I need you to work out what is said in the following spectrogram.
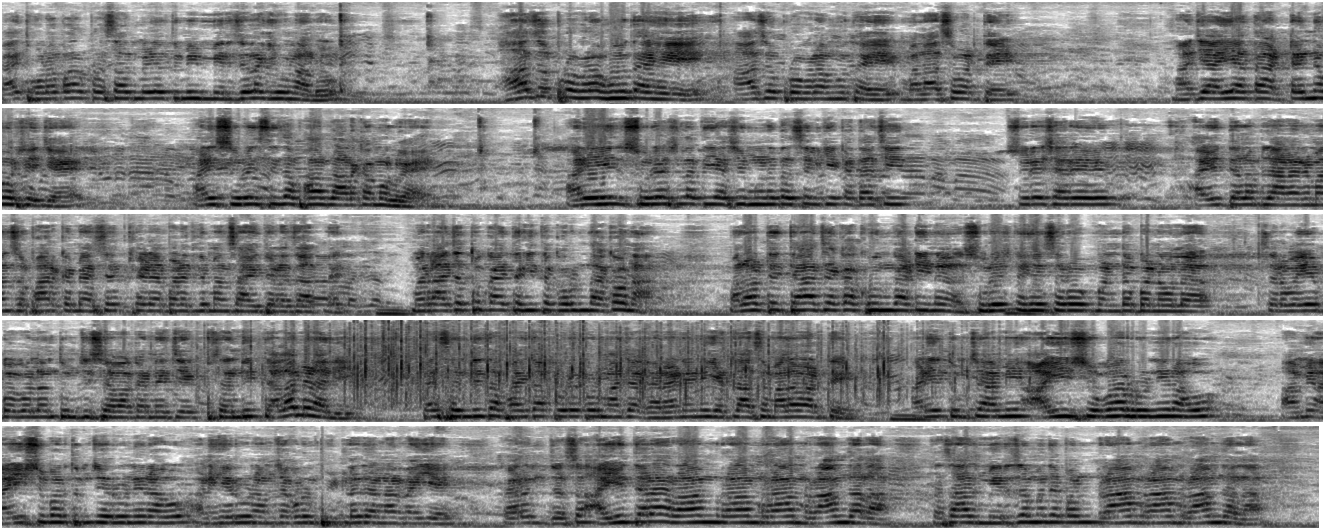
काय थोडाफार प्रसाद मिळेल तुम्ही मिरजेला घेऊन आलो. हा जो प्रोग्राम होत आहे हा जो प्रोग्राम होत आहे मला असं वाटतंय माझी आई आता अठ्ठ्याण्णव वर्षाची आहे आणि सुरेश तिचा फार लाडका मुलगा आहे. आणि सुरेशला ती अशी म्हणत असेल की कदाचित सुरेश अरे अयोध्येला जाणारे माणसं फार कमी असतात खेड्यापाड्यातली माणसं अयोध्येला जात नाही मग राजा तू काहीतरी इथं करून दाखव ना. मला वाटतं त्याच एका खून गाठीनं सुरेशने हे सर्व मंडप बनवलं सर्व हे बघवलं आणि तुमची सेवा करण्याची एक संधी त्याला मिळाली. त्या संधीचा फायदा पुरेपूर माझ्या घराण्याने घेतला असं मला वाटते आणि तुमचे आम्ही आयुष्यभर ऋणी राहू. आम्ही आयुष्यभर तुमचे ऋणी राहू आणि हे ऋण आमच्याकडून फिटलं जाणार नाही आहे कारण जसं अयोध्येला राम राम राम राम झाला तसा आज मिरजमध्ये पण राम राम राम झाला.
